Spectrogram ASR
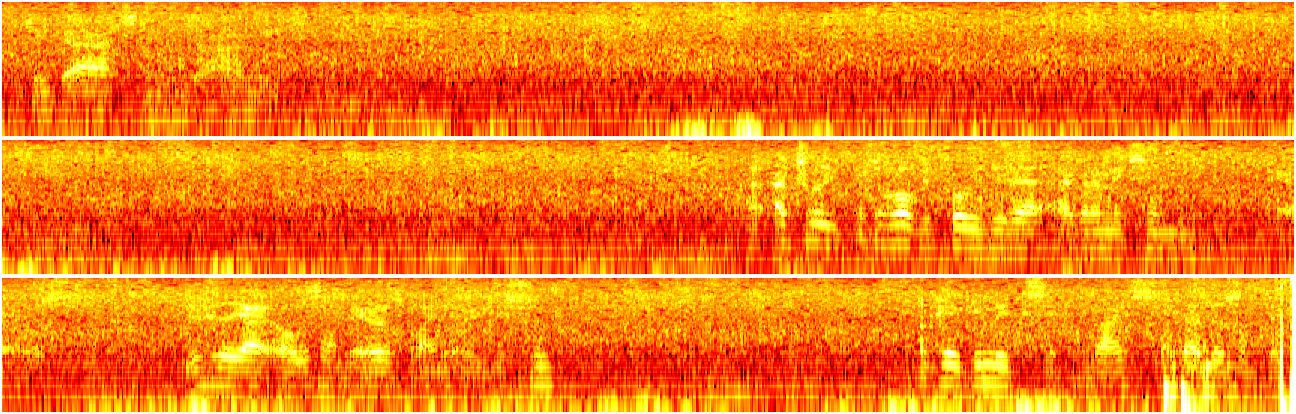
I think I have some brownies. Uh, Actually, first of all, before we do that, I gotta make some arrows. Usually I always have arrows, but I never use them. Okay, give me a second, guys. I gotta do something.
